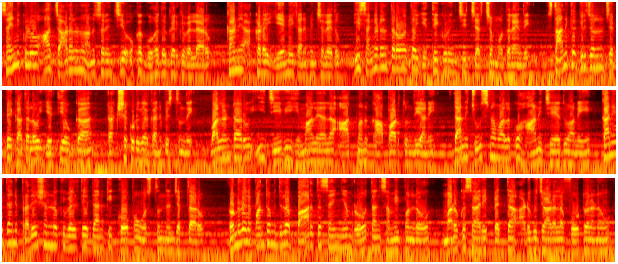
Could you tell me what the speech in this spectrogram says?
సైనికులు ఆ జాడలను అనుసరించి ఒక గుహ దగ్గరికి వెళ్ళారు కానీ అక్కడ ఏమీ కనిపించలేదు. ఈ సంఘటన తర్వాత యతి గురించి చర్చ మొదలైంది. స్థానిక గిరిజనులు చెప్పే కథలో యతి ఒక రక్షకుడిగా కనిపిస్తుంది. వాళ్ళంటారు ఈ జీవి హిమాలయాల ఆత్మను కాపాడుతుంది అని. దాన్ని చూసిన వాళ్ళకు హాని చేయదు అని. కానీ దాని ప్రదేశంలోకి వెళ్తే దానికి కోపం వస్తుందని చెప్తారు. రెండు వేల పంతొమ్మిదిలో భారత సైన్యం రోహతాంగ్ సమీపంలో మరొకసారి పెద్ద అడుగుజాడల ఫోటోలను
